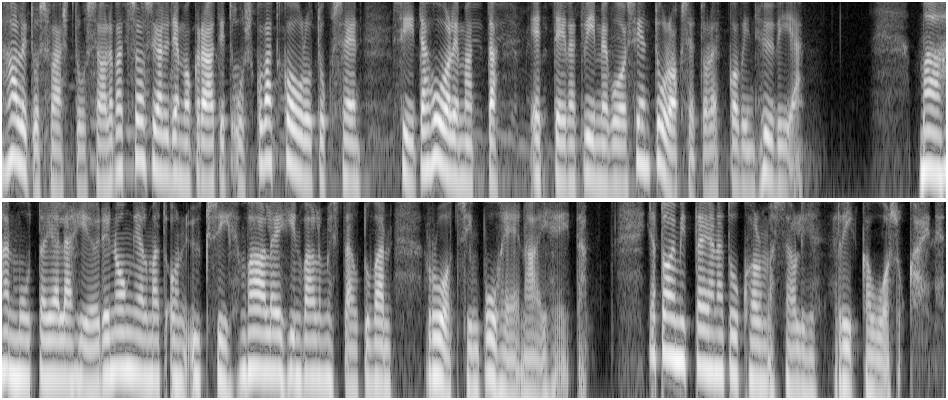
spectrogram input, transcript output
hallitusvastuussa olevat sosiaalidemokraatit uskovat koulutukseen siitä huolimatta, etteivät viime vuosien tulokset ole kovin hyviä. Maahanmuuttajalähiöiden ongelmat on yksi vaaleihin valmistautuvan Ruotsin puheenaiheita. Ja toimittajana Tukholmassa oli Riikka Vuosukainen.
